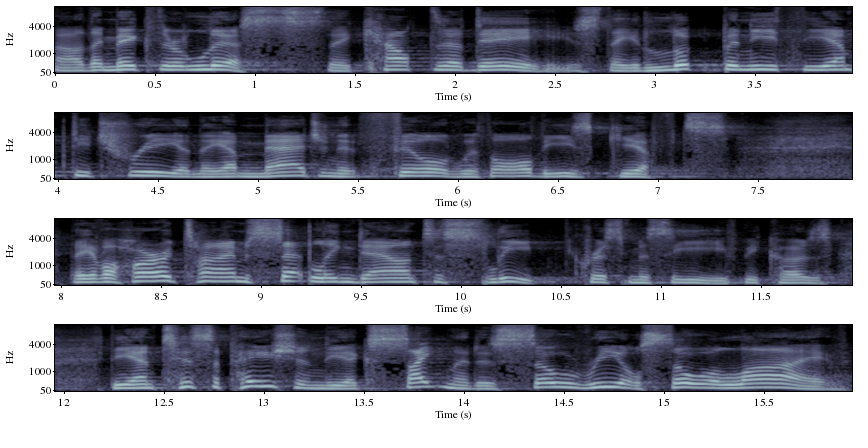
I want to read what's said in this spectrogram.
Uh, they make their lists, they count the days, they look beneath the empty tree, and they imagine it filled with all these gifts. They have a hard time settling down to sleep Christmas Eve because the anticipation, the excitement is so real, so alive.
